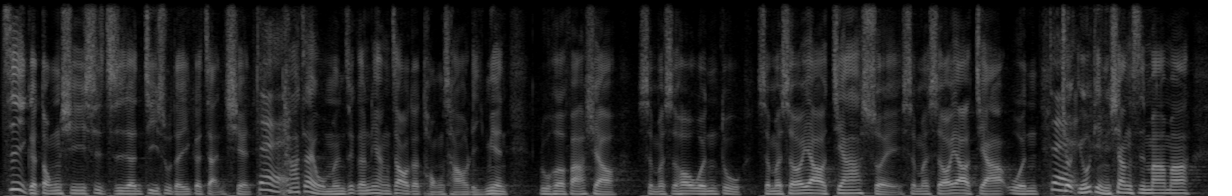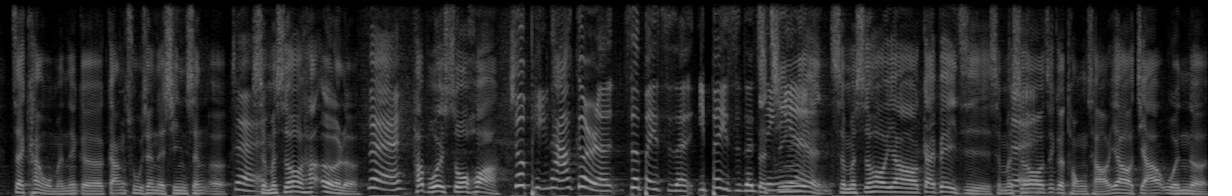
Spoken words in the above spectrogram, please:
这个东西是职人技术的一个展现。对。它在我们这个酿造的桶槽里面如何发酵，什么时候温度，什么时候要加水，什么时候要加温，对。就有点像是妈妈在看我们那个刚出生的新生儿，对。什么时候他饿了，对，他不会说话。就凭他个人这辈子的一辈子的的经验，什么时候要盖被子，什么时候这个桶槽要加温了，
